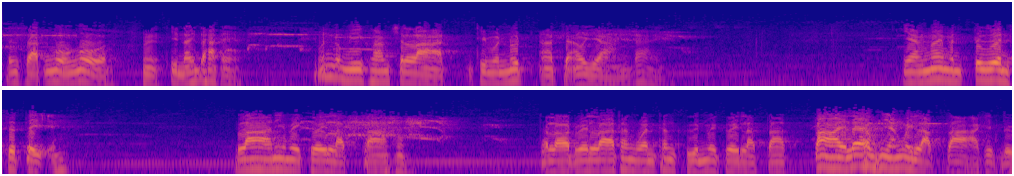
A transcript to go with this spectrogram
เป็นสัตว์โง่โง่ที่ไหนได้ มันก็มีความฉลาดที่มนุษย์อาจจะเอาอย่างได้ อย่างน้อยมันเตือนสติ ปลานี่ไม่เคยหลับตา ตลอดเวลาทั้งวันทั้งคืนไม่เคยหลับตา ตายแล้วมันยังไม่หลับตาคิดดู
